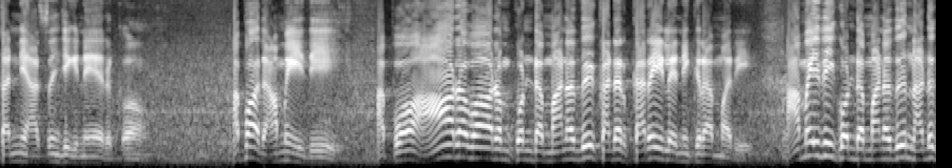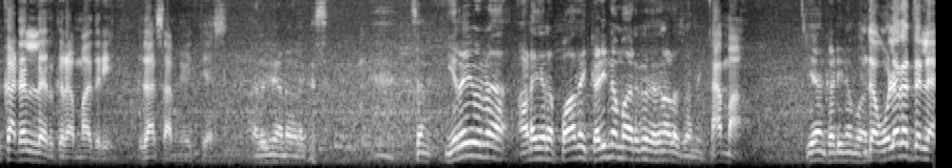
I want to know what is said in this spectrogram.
தண்ணி அசைஞ்சுக்கினே இருக்கும். அப்போ அது அமைதி. அப்போ ஆரவாரம் கொண்ட மனது கடற்கரையில் நிற்கிற மாதிரி. அமைதி கொண்ட மனது நடுக்கடல்ல இருக்கிற மாதிரி. இதான் சாமி வித்தியாசம். அருமையான சாமி. இறைவனை அடைகிற பாதை கடினமாக இருக்கிறது எதனால சாமி? ஆமாம் ஏன் கடினமாக இந்த உலகத்தில்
